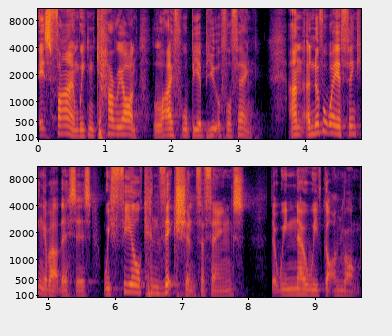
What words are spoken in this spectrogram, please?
It's fine. We can carry on. Life will be a beautiful thing. And another way of thinking about this is we feel conviction for things that we know we've gotten wrong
